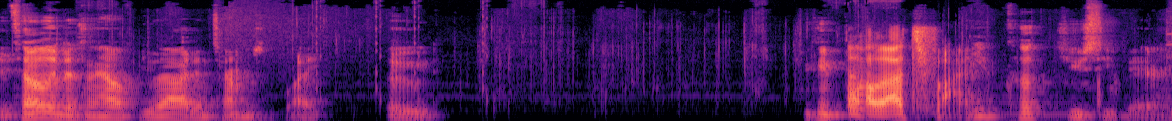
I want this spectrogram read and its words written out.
it totally doesn't help you out in terms of like food. You can Oh, that's fine. you cook juicy berries.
